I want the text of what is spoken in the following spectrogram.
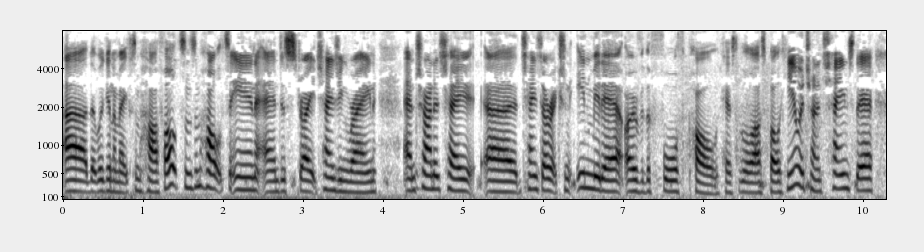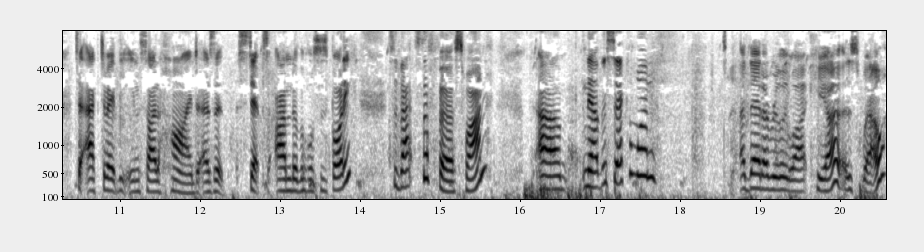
uh, that we're going to make some half halts and some halts in and just straight changing rein and trying to cha uh, change direction in midair over the fourth pole. Okay, so the last pole here we're trying to change there to activate the inside hind as it steps under the horse's body. So that's the first one. Um, now the second one that I really like here as well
